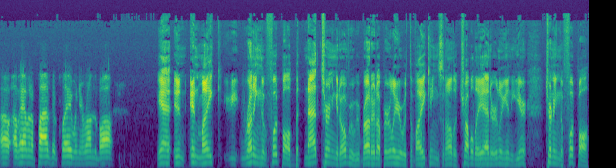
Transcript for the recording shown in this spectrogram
uh, of having a positive play when you run the ball. Yeah, and and Mike running the football, but not turning it over. We brought it up earlier with the Vikings and all the trouble they had early in the year turning the football.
